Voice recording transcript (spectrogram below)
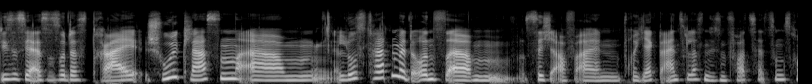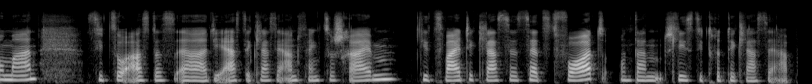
Dieses Jahr ist es so, dass drei Schulklassen ähm, Lust hatten, mit uns ähm, sich auf ein Projekt einzulassen, diesen Fortsetzungsroman. Sieht so aus, dass äh, die erste Klasse anfängt zu schreiben die zweite Klasse setzt fort und dann schließt die dritte Klasse ab.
